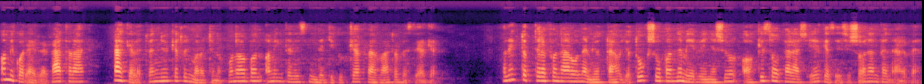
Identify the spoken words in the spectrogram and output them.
Amikor erre rátalált, rá kellett venni őket, hogy maradjanak vonalban, amíg Dennis mindegyikükkel felváltva beszélget. A legtöbb telefonáló nem jött rá, hogy a talkshow nem érvényesül a kiszolgálás érkezési sorrendben elve.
